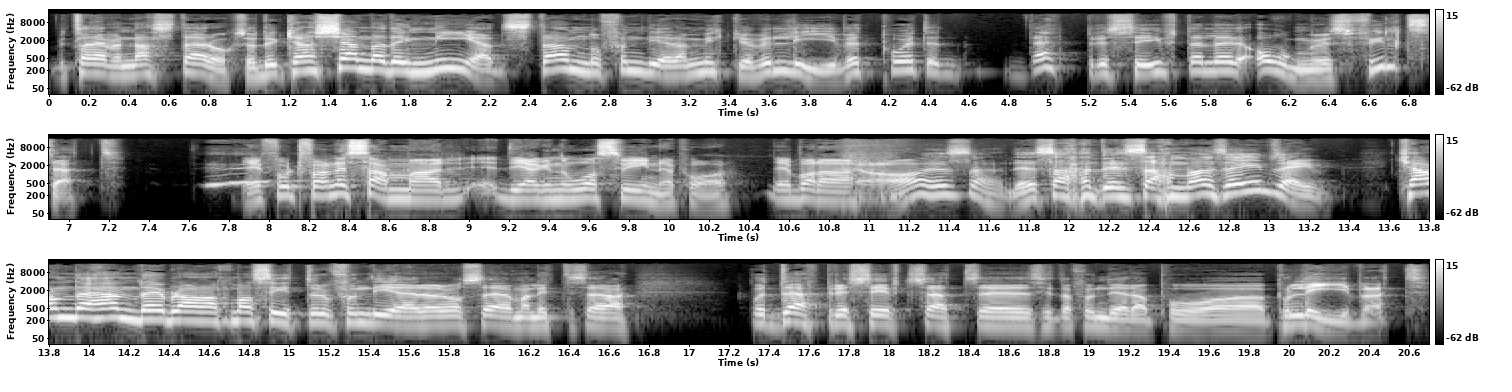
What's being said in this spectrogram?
Vi tar även nästa här också. Du kan känna dig nedstämd och fundera mycket över livet på ett depressivt eller ångestfyllt sätt. Det är fortfarande samma diagnos vi är inne på. Det är bara... Ja, det är, så. Det, är sa- det är samma, same same. Kan det hända ibland att man sitter och funderar och så är man lite så här på ett depressivt sätt eh, sitter och funderar på, på livet?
